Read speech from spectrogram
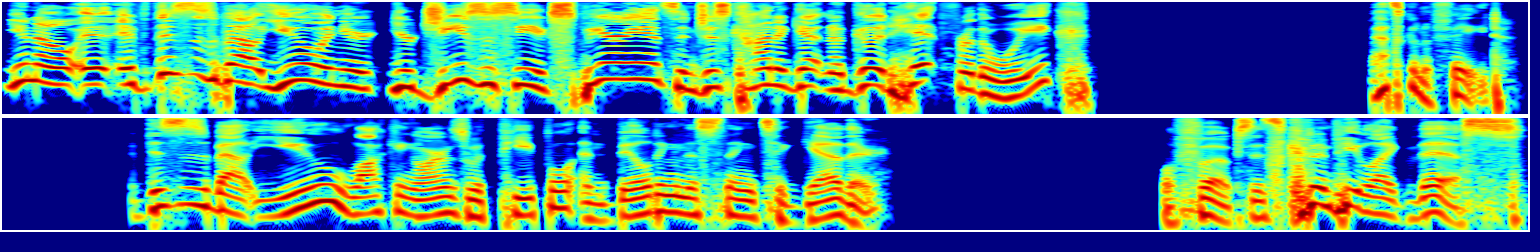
you know, if this is about you and your, your Jesus experience and just kind of getting a good hit for the week, that's going to fade. If this is about you locking arms with people and building this thing together, well, folks, it's going to be like this,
